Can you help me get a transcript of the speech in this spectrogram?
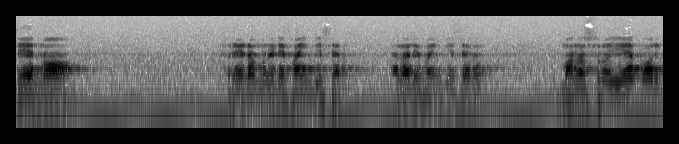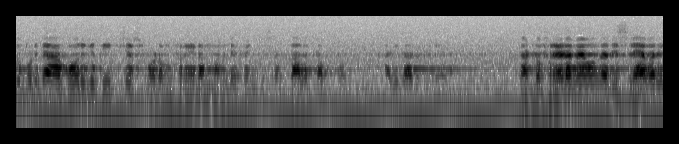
say no ఫ్రీడమ్ని డిఫైన్ చేశారు. ఎలా డిఫైన్ చేశారు? మనస్సులో ఏ కోరిక పుడితే ఆ కోరిక తీర్చేసుకోవడం ఫ్రీడమ్ అని డిఫైన్ చేశారు. చాలా తప్పు. అది కాదు ఫ్రీడమ్ దాంట్లో ఫ్రీడమ్ ఏముంది? అది slavery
